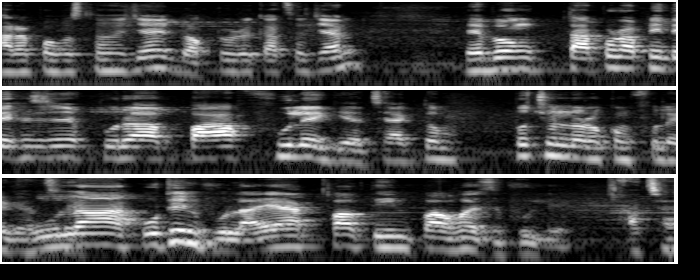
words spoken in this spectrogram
খারাপ অবস্থা হয়ে যায় ডক্টরের কাছে যান এবং তারপর আপনি দেখেছেন যে পুরা পা ফুলে গিয়েছে একদম প্রচণ্ড রকম ফুলে গেছে। ফুলা কঠিন ফুলা এক পা তিন পা হয়েছে ফুলে। আচ্ছা।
